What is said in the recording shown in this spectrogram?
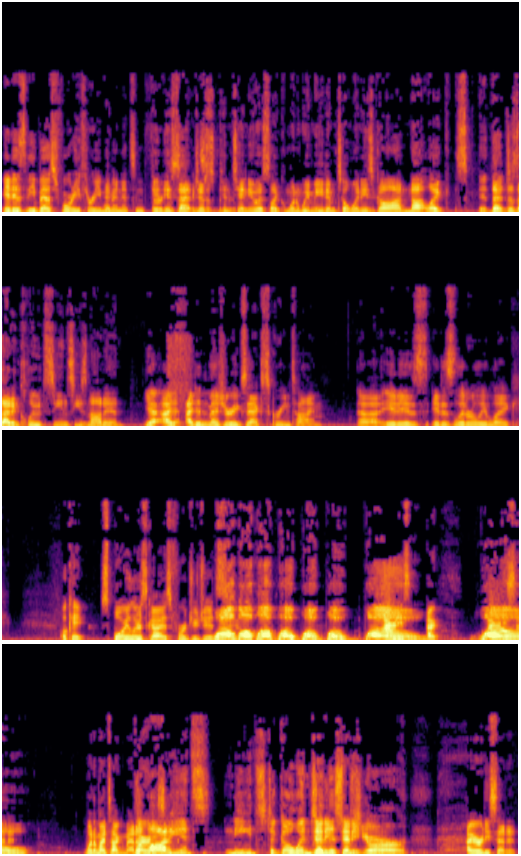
it is the best 43 minutes and 30 Is that seconds just of the movie. continuous, like when we meet him till when he's gone? Not like that. Does that include scenes he's not in? Yeah, I I didn't measure exact screen time. Uh, it is it is literally like, okay, spoilers, guys, for jujitsu. Whoa, whoa, whoa, whoa, whoa, whoa, whoa! I already, I, whoa! I already said it. What am I talking about? The I already audience needs to go into Denny, this Denny. cure. said it. I already said it.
